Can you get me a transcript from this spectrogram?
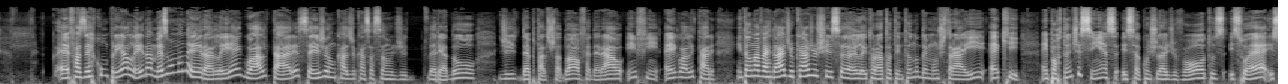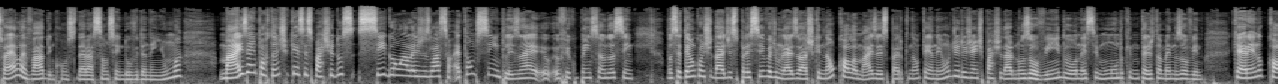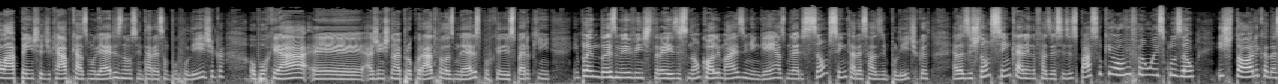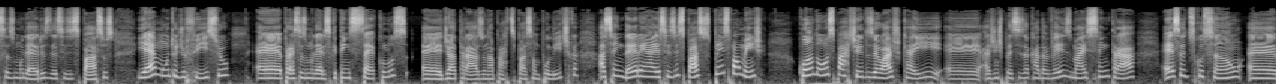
é fazer cumprir a lei da mesma maneira. A lei é igualitária, seja no caso de cassação de vereador, de deputado estadual, federal, enfim, é igualitária. Então, na verdade, o que a Justiça Eleitoral está tentando demonstrar aí é que é importante sim essa, essa quantidade de votos, isso é, isso é levado em consideração, sem dúvida nenhuma, mas é importante que esses partidos sigam a legislação. É tão simples, né? Eu, eu fico pensando assim: você tem uma quantidade expressiva de mulheres, eu acho que não cola mais, eu espero que não tenha nenhum dirigente partidário nos ouvindo, ou nesse mundo que não esteja também nos ouvindo, querendo colar a pencha de que, ah, porque as mulheres não se interessam por política, ou porque ah, é, a gente não é procurado pelas mulheres, porque eu espero que em pleno 2023 isso não cole mais em ninguém. As mulheres são sim interessadas em políticas, elas estão sim querendo fazer esses espaços. O que houve foi uma exclusão histórica dessas mulheres, desses espaços, e é muito difícil é, para essas mulheres que têm séculos é, de atraso na participação política ascenderem a esses espaços, principalmente quando os partidos, eu acho que aí é, a gente precisa cada vez mais centrar essa discussão é,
